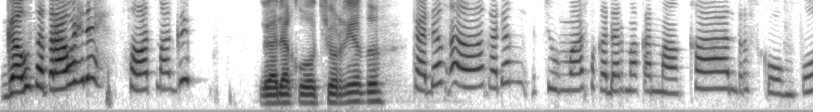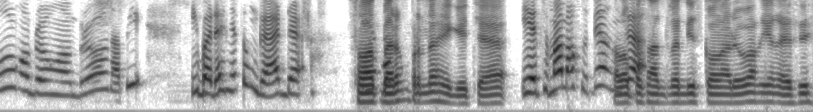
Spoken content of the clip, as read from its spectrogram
gak usah terawih deh, sholat maghrib Gak ada kulturnya tuh. kadang eh kadang cuma sekedar makan-makan terus kumpul ngobrol-ngobrol tapi ibadahnya tuh nggak ada. Sholat Iya kan? bareng pernah ya Geca? Ya cuma maksudnya Kalau pesantren di sekolah doang ya gak sih?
